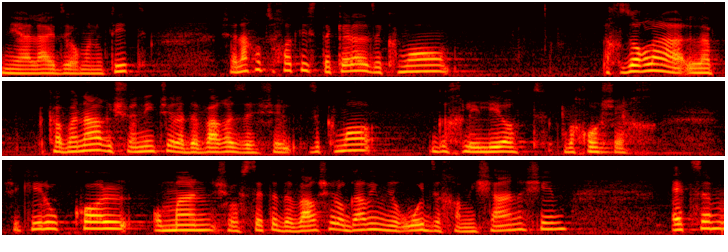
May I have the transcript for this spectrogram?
ניהלה את זה אומנותית, שאנחנו צריכות להסתכל על זה כמו, לחזור לכוונה הראשונית של הדבר הזה, של, זה כמו גחליליות בחושך. שכאילו כל אומן שעושה את הדבר שלו, גם אם יראו את זה חמישה אנשים, עצם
